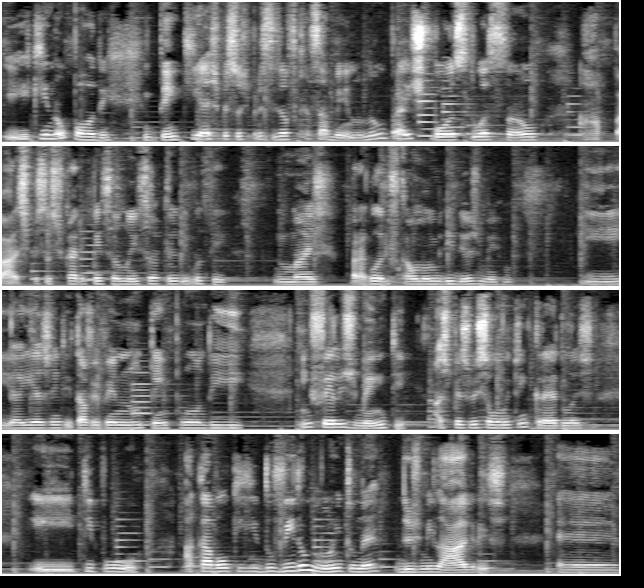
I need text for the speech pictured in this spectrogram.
e que não podem. Tem que as pessoas precisam ficar sabendo, não para expor a situação, ah, para as pessoas ficarem pensando isso ou aquilo de você, mas para glorificar o nome de Deus mesmo. E aí a gente está vivendo num tempo onde, infelizmente, as pessoas são muito incrédulas e, tipo, acabam que duvidam muito, né, dos milagres, é,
